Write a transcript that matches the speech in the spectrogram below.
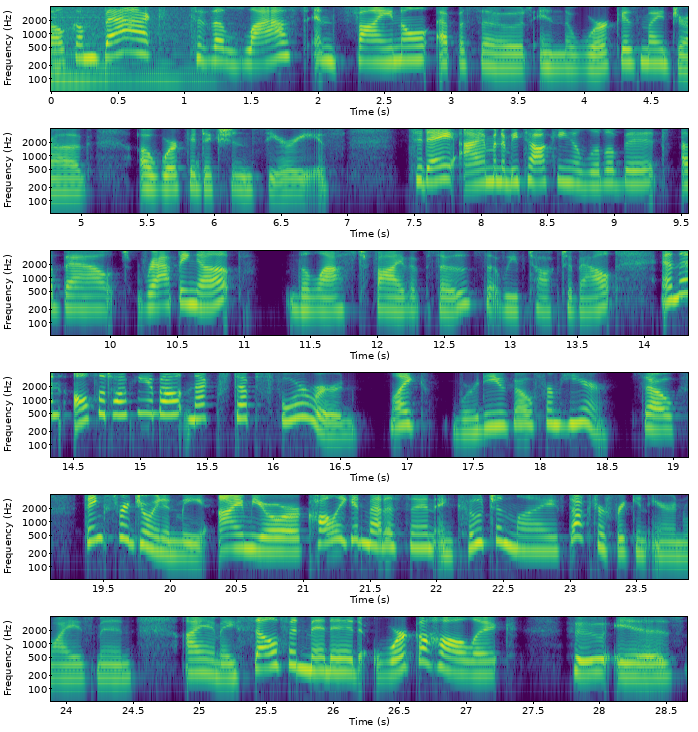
welcome back to the last and final episode in the Work is My Drug, a work addiction series. Today, I'm going to be talking a little bit about wrapping up the last five episodes that we've talked about, and then also talking about next steps forward. Like, where do you go from here? So, thanks for joining me. I'm your colleague in medicine and coach in life, Dr. freaking Erin Wiseman. I am a self admitted workaholic who is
